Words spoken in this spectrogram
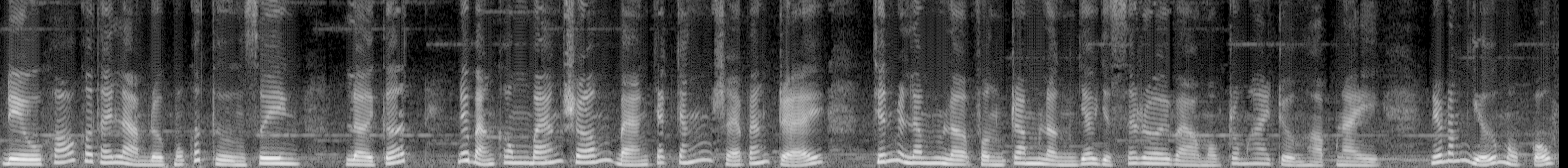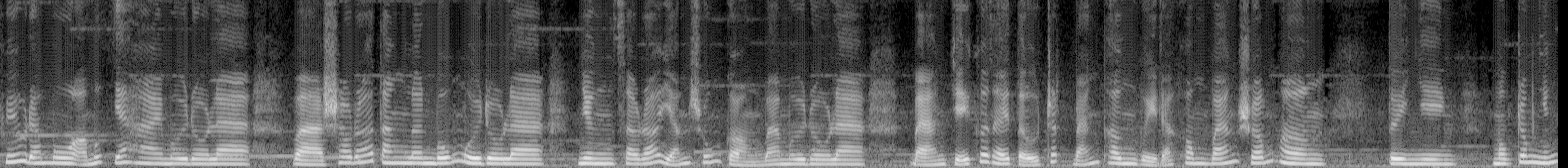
Điều khó có thể làm được một cách thường xuyên. Lời kết, nếu bạn không bán sớm, bạn chắc chắn sẽ bán trễ. 95% lần giao dịch sẽ rơi vào một trong hai trường hợp này. Nếu nắm giữ một cổ phiếu đã mua ở mức giá 20 đô la và sau đó tăng lên 40 đô la nhưng sau đó giảm xuống còn 30 đô la, bạn chỉ có thể tự trách bản thân vì đã không bán sớm hơn. Tuy nhiên, một trong những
